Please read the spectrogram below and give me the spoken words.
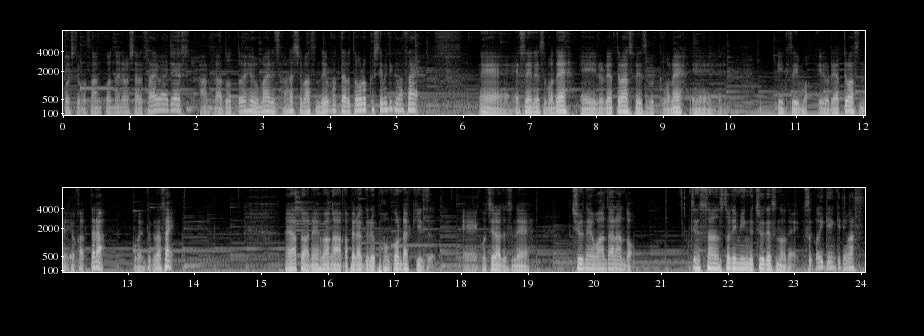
少しでも参考になりましたら幸いです。アンカー .fm 毎日話してますんで、よかったら登録してみてください。えー、SNS もね、えー、いろいろやってます。Facebook もね、えー、LinkedIn もいろいろやってますんで、よかったらコメントください。えあとはね、我がアカペラグループ、香港ラッキーズ。えー、こちらですね、中年ワンダーランド。絶賛ストリーミング中ですので、すごい元気出ます。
